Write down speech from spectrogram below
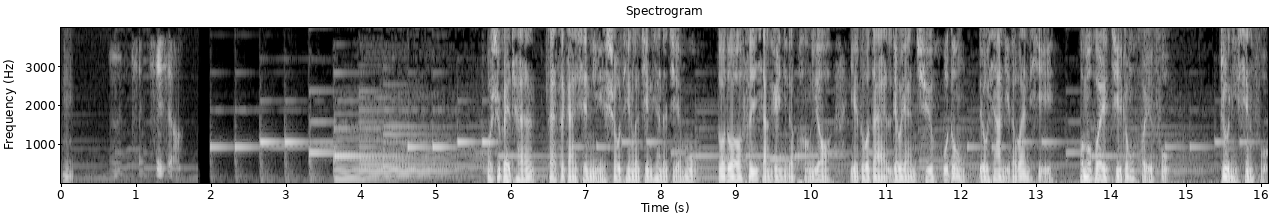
嗯，嗯，行，谢谢啊。我是北辰，再次感谢你收听了今天的节目，多多分享给你的朋友，也多在留言区互动，留下你的问题，我们会集中回复。祝你幸福。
